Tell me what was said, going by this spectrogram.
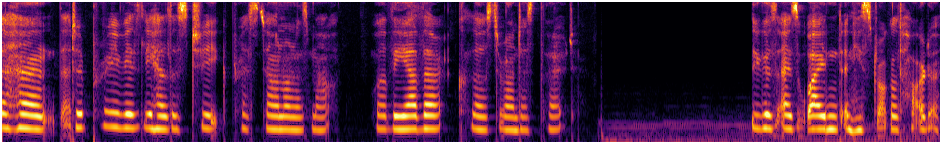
The hand that had previously held his cheek pressed down on his mouth, while the other closed around his throat. Suga's eyes widened and he struggled harder.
